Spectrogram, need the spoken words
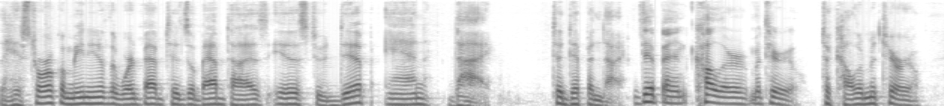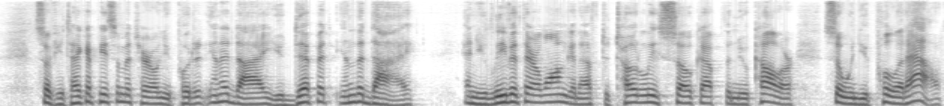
The historical meaning of the word baptizo, baptize, is to dip and die. To dip and die, Dip and color material. to color material. So if you take a piece of material and you put it in a dye, you dip it in the dye, and you leave it there long enough to totally soak up the new color. So when you pull it out,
